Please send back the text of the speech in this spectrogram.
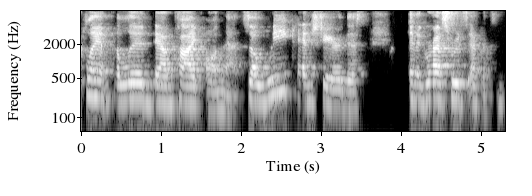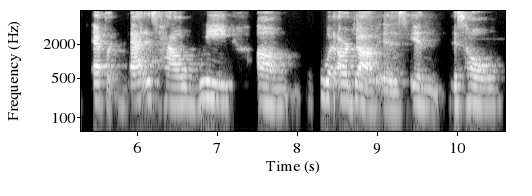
clamp the lid down tight on that. So we can share this in a grassroots effort. Effort that is how we um, what our job is in this whole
